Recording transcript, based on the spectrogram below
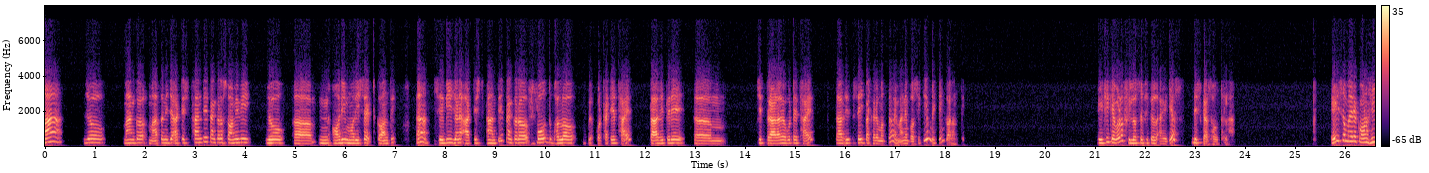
ମା ଯୋଉ ମାଙ୍କ ମା ତ ନିଜେ ଆର୍ଟିଷ୍ଟ ଥାନ୍ତି ତାଙ୍କର ସ୍ୱାମୀ ବି ଯୋଉ ଅରି ମରିସେଟ୍ କହନ୍ତି ହଁ ସେ ବି ଜଣେ ଆର୍ଟିଷ୍ଟ ଥାନ୍ତି ତାଙ୍କର ବହୁତ ଭଲ କୋଠାଟିଏ ଥାଏ ତା ଭିତରେ चित्रालय गोटे थाए से पाखे मैंने बसिक मीटिंग करती केवल फिलोसफिकाल आईडिया डिस्कस हो समय कौन हो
